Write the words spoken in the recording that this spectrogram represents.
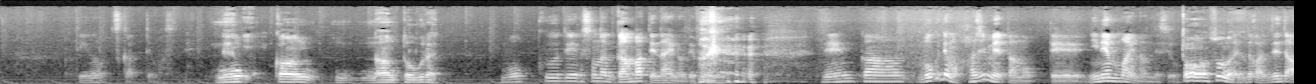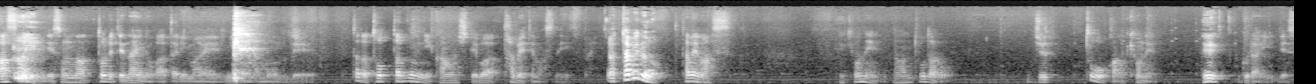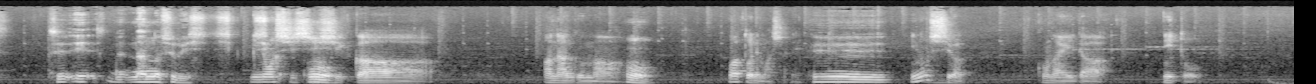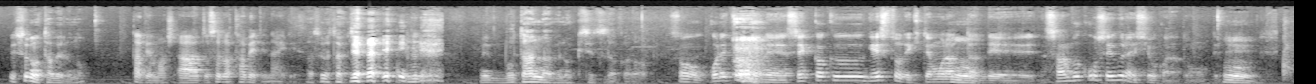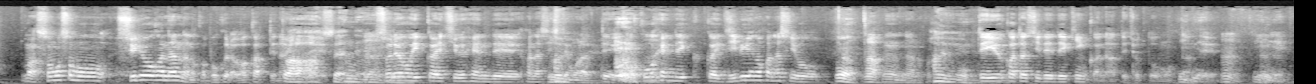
ていうのを使ってますね。年間何頭ぐらい僕でそんな頑張ってないので僕。年間僕でも始めたのって2年前なんですよ。ああそうなんやだから全然浅いんでそんな取れてないのが当たり前みたいなもんで。ただ取った分に関しては食べてますねいっぱい。あ食べるの？食べます。え去年何頭だろう？10頭かな去年。え？ぐらいです。せえな何の種類？ししイノシシ鹿アナグマ。うん。へは取れましたね。えイノシシはこの間2頭えそれも食べるの？食べました。ああとそれは食べてないです。あそれは食べてない。えボタン鍋の季節だから。そうこれちょっとね せっかくゲストで来てもらったんで、三部構成ぐらいにしようかなと思ってて、うんまあそもそも狩猟が何なのか僕ら分かってないあのであそね。うんそれを一回中編で話してもらって、後編で一回ジビエの話を、うん。あ、うんなるほど、はい。っていう形でできんかなってちょっと思ったんで。うん。いいね、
